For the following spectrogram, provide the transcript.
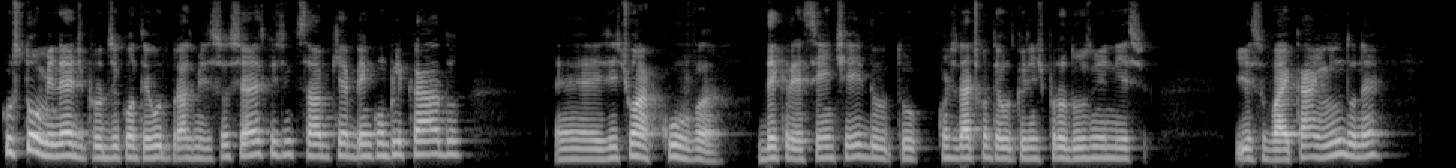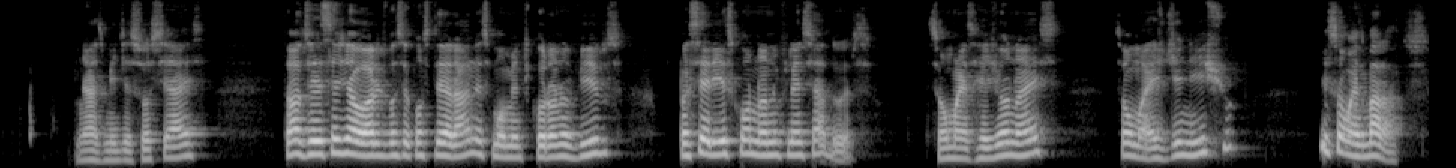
costume, né, de produzir conteúdo para as mídias sociais, que a gente sabe que é bem complicado. É, existe uma curva decrescente aí do, do quantidade de conteúdo que a gente produz no início isso vai caindo, né? Nas mídias sociais. Então, às vezes, seja a hora de você considerar, nesse momento de coronavírus, parcerias com nano-influenciadores. São mais regionais, são mais de nicho e são mais baratos,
